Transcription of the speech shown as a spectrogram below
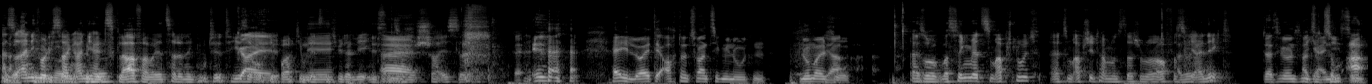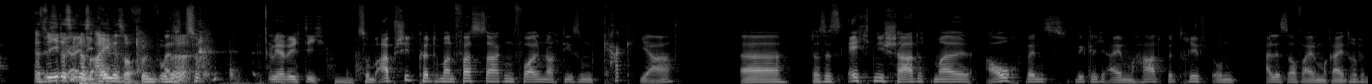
also eigentlich wollte ich sagen, Andi hält Sklaven, aber jetzt hat er eine gute These Geil. aufgebracht, die nee. wir jetzt nicht widerlegen kann. Äh. Scheiße. hey Leute, 28 Minuten. Nur mal ja. so. Also, was hängen wir jetzt zum Abschluss? Äh, zum Abschied haben wir uns da schon auf was also, geeinigt? Dass wir uns nicht also einig sind. also jeder sieht das eines auf fünf, oder? Also zum, ja, richtig. Zum Abschied könnte man fast sagen, vor allem nach diesem Kackjahr, äh, dass es echt nicht schadet, mal, auch wenn es wirklich einem hart betrifft und alles auf einem reintrifft,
